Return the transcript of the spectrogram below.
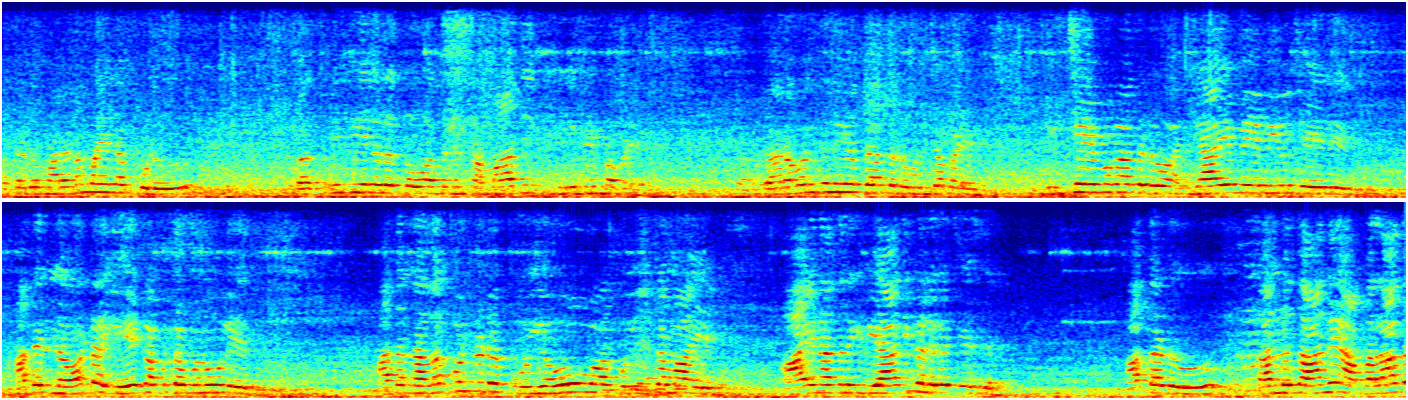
అతడు అప్పుడు భక్తిహీనులతో అతని సమాధి నియమింపబడింది. ధనవంతుని యొక్క అతడు ఉంచబడింది. నిశ్చయముగా అతడు అన్యాయమేమీ చేయలేదు. అతని నోట ఏ కపటమును లేదు. అతని నలకొట్టుటకు యెహోవాకు ఇష్టమాయను. ఆయన అతనికి వ్యాధి కలుగ చేశాను అతడు తను తానే అపరాధ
